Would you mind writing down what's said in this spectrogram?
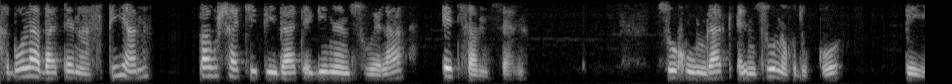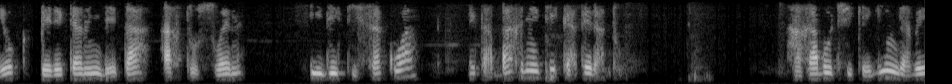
arbola baten azpian, pausatipi bat eginen zuela, etzan zen. Zurrungak entzun orduko, peiok berekanin beta hartu zuen idetizakoa eta barnetik ateratu. Harabotxik egin gabe,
